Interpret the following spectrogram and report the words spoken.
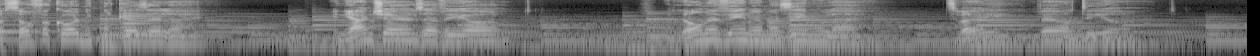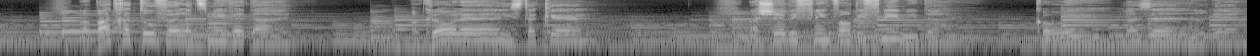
בסוף הכל מתנקז אליי, עניין של זוויות. אני לא מבין רמזים אולי, צבעים ואותיות. מבט חטוף אל עצמי ודי, רק לא להסתכל. מה שבפנים כבר בפנים מדי, קוראים לזה הרגל.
